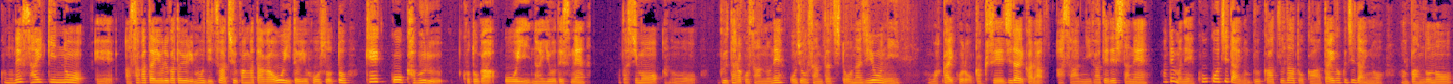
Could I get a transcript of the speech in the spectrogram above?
このね、最近の、えー、朝型夜型よりも実は中間型が多いという放送と結構被ることが多い内容ですね。私も、あの、ぐーたらこさんのね、お嬢さんたちと同じように若い頃、学生時代から朝苦手でしたね。でもね、高校時代の部活だとか、大学時代のバンドの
